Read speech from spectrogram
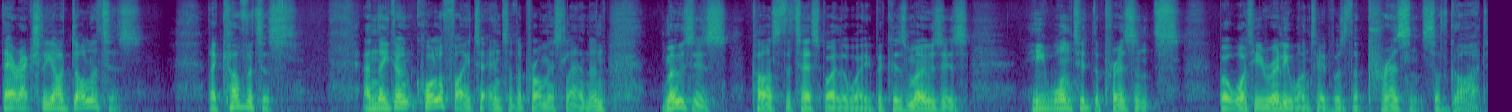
They're actually idolaters, they're covetous, and they don't qualify to enter the promised land. And Moses passed the test, by the way, because Moses, he wanted the presence but what he really wanted was the presence of God.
